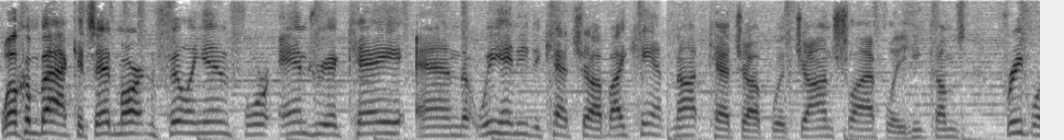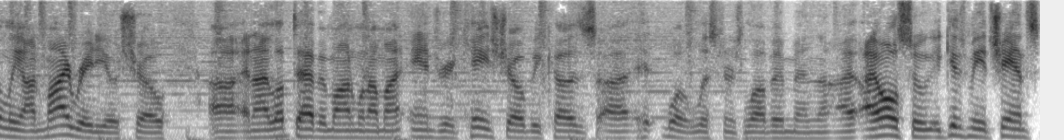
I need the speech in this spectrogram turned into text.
Welcome back. It's Ed Martin filling in for Andrea Kaye, and we need to catch up. I can't not catch up with John Schlafly. He comes frequently on my radio show, uh, and I love to have him on when I'm on Andrea Kaye's show because, uh, well, listeners love him, and I, I, also it gives me a chance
